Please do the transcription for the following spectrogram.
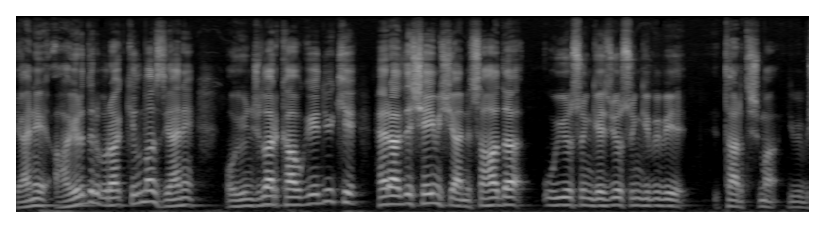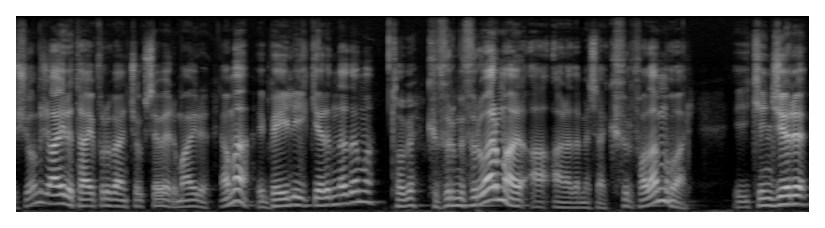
Yani hayırdır Burak Yılmaz yani oyuncular kavga ediyor ki herhalde şeymiş yani sahada uyuyorsun geziyorsun gibi bir tartışma gibi bir şey olmuş. Ayrı Tayfur'u ben çok severim ayrı. Ama e, Beyli ilk yarında da mı? Tabii. Küfür müfür var mı arada mesela? Küfür falan mı var? E, ikinci yarı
